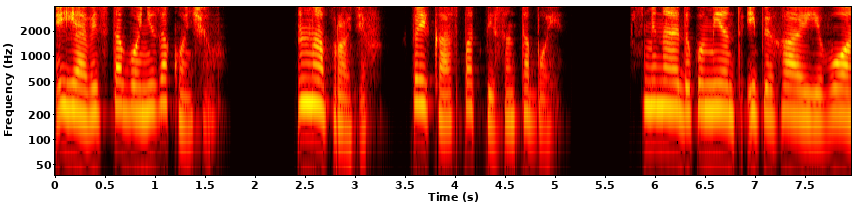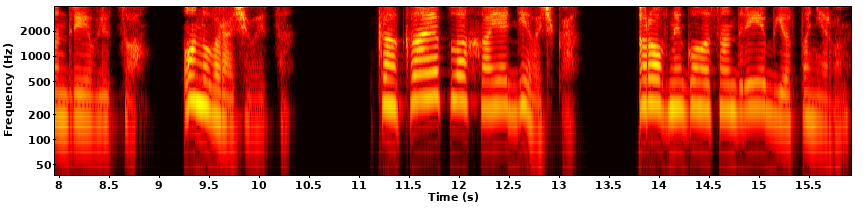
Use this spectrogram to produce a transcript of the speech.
Я ведь с тобой не закончил. Напротив, приказ подписан тобой. Сминаю документ и пихаю его Андрея в лицо. Он уворачивается. «Какая плохая девочка!» Ровный голос Андрея бьет по нервам.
